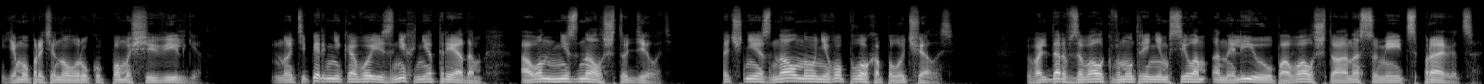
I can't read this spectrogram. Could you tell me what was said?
ему протянул руку помощи Вильгет. Но теперь никого из них нет рядом, а он не знал, что делать. Точнее, знал, но у него плохо получалось. Вальдар взывал к внутренним силам Аннели и уповал, что она сумеет справиться.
